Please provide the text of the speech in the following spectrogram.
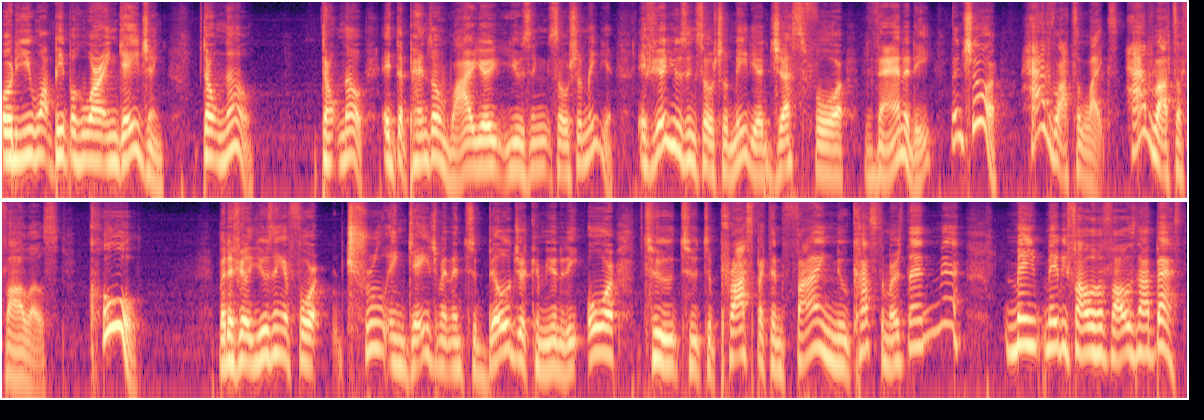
Or do you want people who are engaging? Don't know. Don't know. It depends on why you're using social media. If you're using social media just for vanity, then sure, have lots of likes, have lots of follows cool. But if you're using it for true engagement and to build your community or to to to prospect and find new customers, then eh, may, maybe follow for follow is not best.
